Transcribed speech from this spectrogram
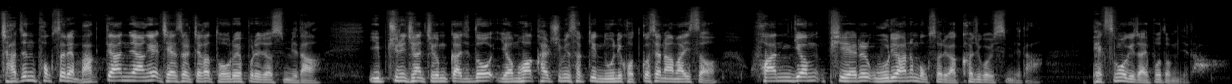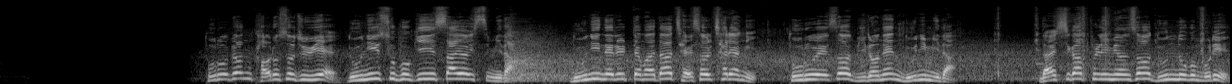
잦은 폭설에 막대한 양의 제설제가 도로에 뿌려졌습니다. 입춘이 지난 지금까지도 염화 칼슘이 섞인 눈이 곳곳에 남아 있어 환경 피해를 우려하는 목소리가 커지고 있습니다. 백승호 기자의 보도입니다. 도로변 가로수 주위에 눈이 수북이 쌓여 있습니다. 눈이 내릴 때마다 제설 차량이 도로에서 밀어낸 눈입니다. 날씨가 풀리면서 눈 녹은 물이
